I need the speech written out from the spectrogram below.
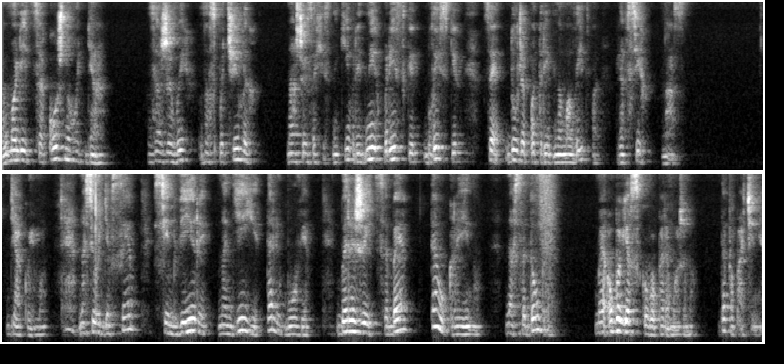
моліться кожного дня за живих, за спочилих наших захисників, рідних, близьких, близьких. Це дуже потрібна молитва для всіх нас. Дякуємо. На сьогодні все. Всім віри, надії та любові. Бережіть себе та Україну. На все добре. Ми обов'язково переможемо. До побачення.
